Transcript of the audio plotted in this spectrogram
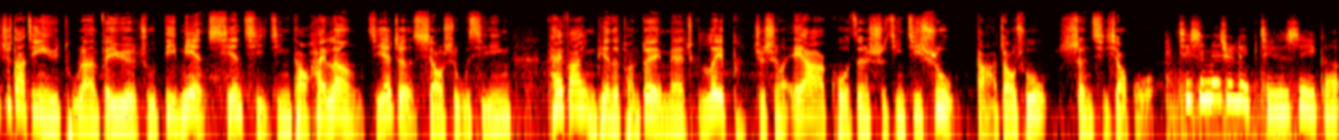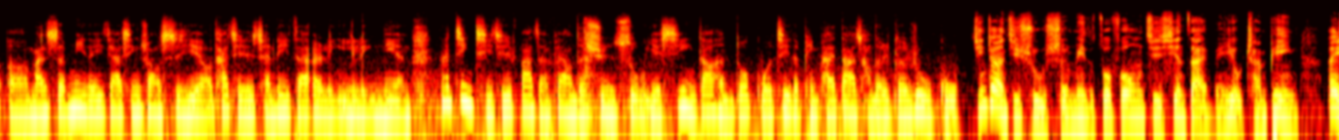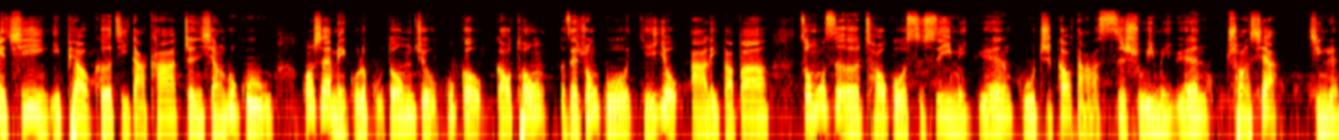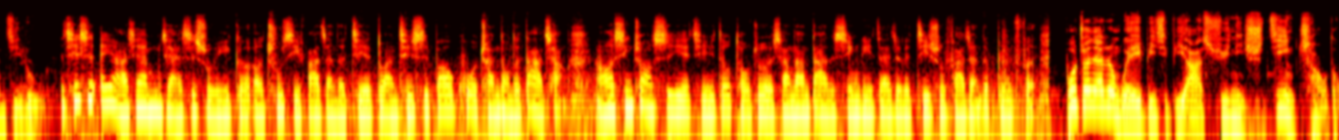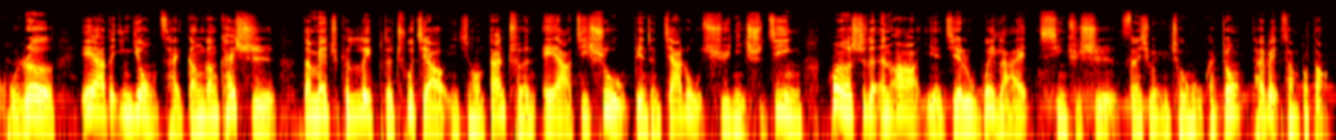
一只大鲸鱼突然飞跃出地面，掀起惊涛骇浪，接着消失无形。开发影片的团队 Magic Leap 就是用 AR 扩增实境技术，打造出神奇效果。其实 Magic Leap 其实是一个呃蛮神秘的一家新创事业哦，它其实成立在二零一零年，那近期其实发展非常的迅速，也吸引到很多国际的品牌大厂的一个入股。精湛技术、神秘的作风，即使现在没有产品，但也吸引一票科技大咖争相入股。光是在美国的股东就有 Google、高通，而在中国也有阿里巴巴，总募资额超过十四亿美元，估值高达四十亿美元，创下。惊人记录。其实 AR 现在目前还是属于一个呃初期发展的阶段。其实包括传统的大厂，然后新创事业，其实都投注了相当大的心力在这个技术发展的部分。不过专家认为，比起 VR 虚拟实境炒得火热，AR 的应用才刚刚开始。但 Magic Leap 的触角已经从单纯 AR 技术变成加入虚拟实境混合式的 NR，也揭露未来新趋势。三立新闻云陈虎、吴凯中台北上报道。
